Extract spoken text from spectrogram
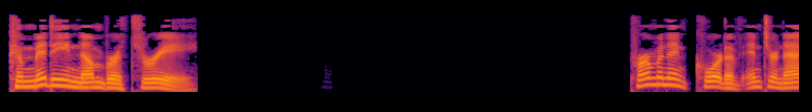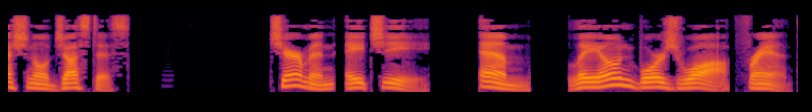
Committee number 3 Permanent Court of International Justice Chairman, H. E. M. Léon Bourgeois France.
